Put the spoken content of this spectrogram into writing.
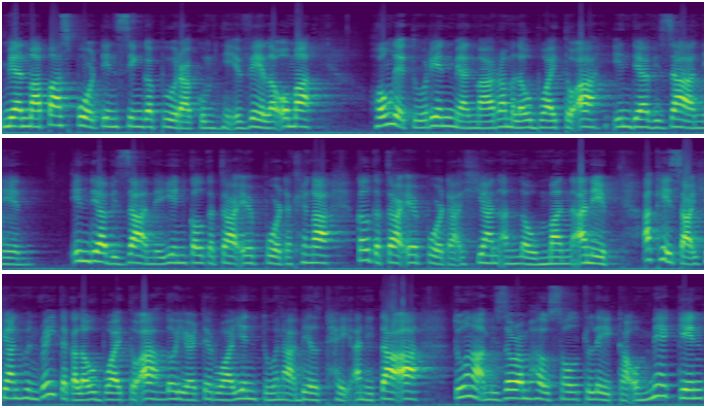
Myanmar passport in Singapore kum ni vela oma. Hongle turin Myanmar ramalo buai to a India visa nen India visa ne yin Kolkata airport a thlenga Kolkata airport a hian an lo man ani a khesa hian hun rei takalo buai to a lawyer te ruayin tu na bel thei ani ta a tuna Mizoram household lake ka omekin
